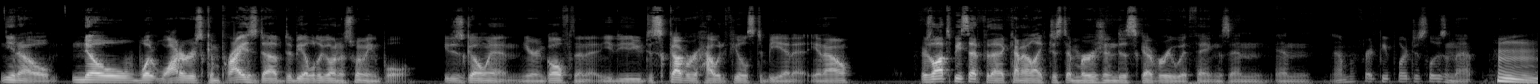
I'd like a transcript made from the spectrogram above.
you know know what water is comprised of to be able to go in a swimming pool. You just go in, you're engulfed in it. You you discover how it feels to be in it. You know, there's a lot to be said for that kind of like just immersion discovery with things, and and I'm afraid people are just losing that. Hmm.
